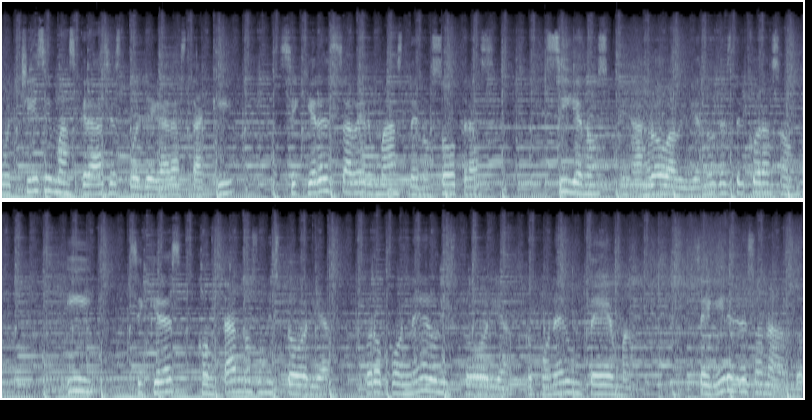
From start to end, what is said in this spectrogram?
Muchísimas gracias por llegar hasta aquí. Si quieres saber más de nosotras, síguenos en arroba viviendo desde el corazón. Y si quieres contarnos una historia, proponer una historia, proponer un tema, seguir resonando,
